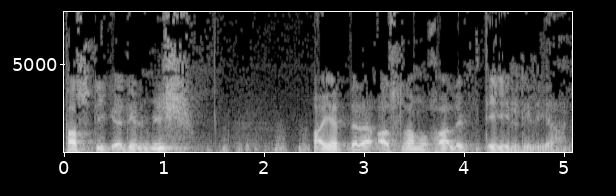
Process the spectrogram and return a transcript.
tasdik edilmiş, ayetlere asla muhalif değildir yani.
